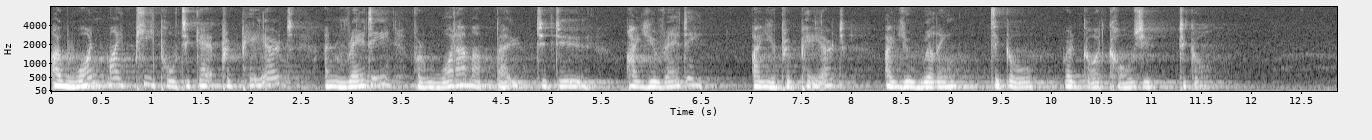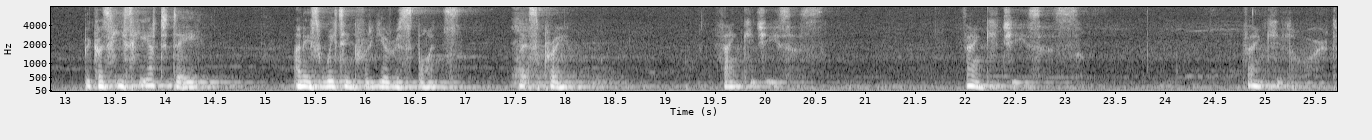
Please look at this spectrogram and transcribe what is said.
I want my people to get prepared and ready for what I'm about to do. Are you ready? Are you prepared? Are you willing to go where God calls you to go? Because He's here today and He's waiting for your response. Let's pray. Thank you, Jesus. Thank you, Jesus. Thank you, Lord.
